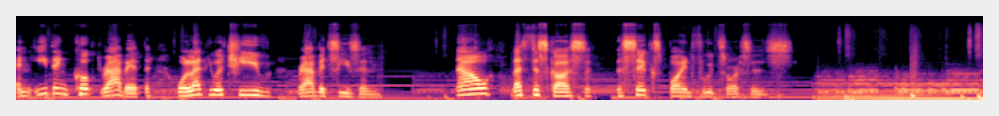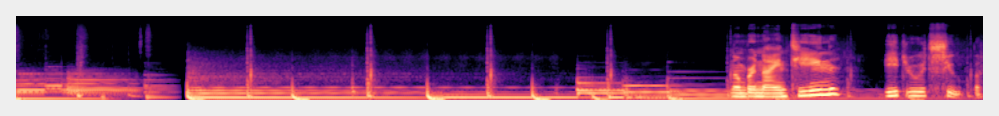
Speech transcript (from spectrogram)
and eating cooked rabbit will let you achieve Rabbit Season. Now, let's discuss the six point food sources. Number 19 Beetroot Soup.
